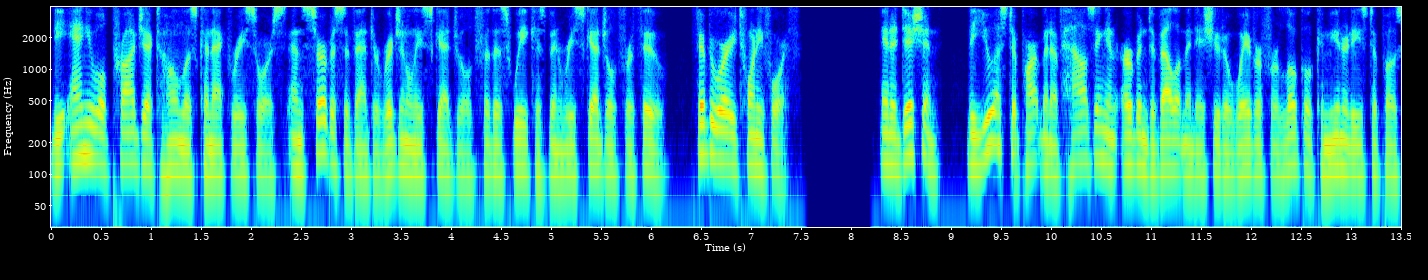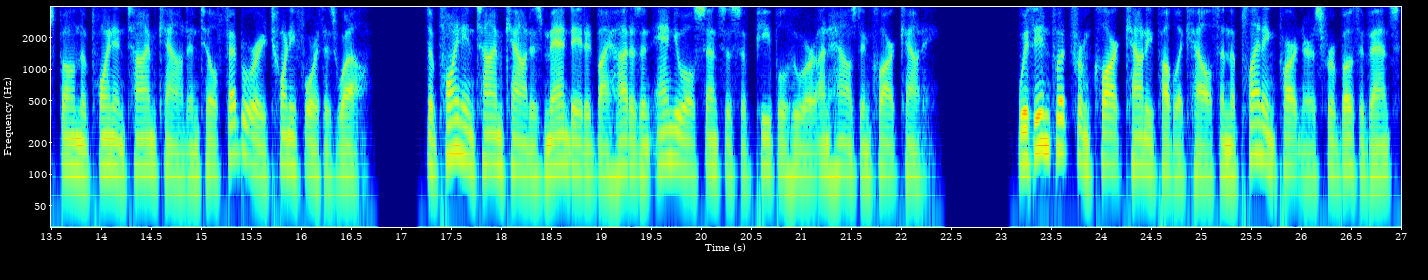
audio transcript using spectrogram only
the annual Project Homeless Connect resource and service event originally scheduled for this week has been rescheduled for THU, February 24. In addition, the U.S. Department of Housing and Urban Development issued a waiver for local communities to postpone the point in time count until February 24 as well. The point in time count is mandated by HUD as an annual census of people who are unhoused in Clark County. With input from Clark County Public Health and the planning partners for both events,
